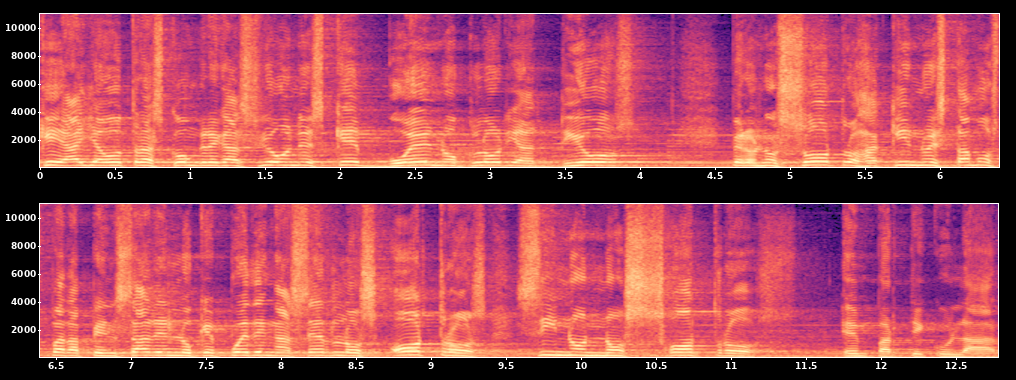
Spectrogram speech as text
que haya otras congregaciones, qué bueno, gloria a Dios. Pero nosotros aquí no estamos para pensar en lo que pueden hacer los otros, sino nosotros en particular.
